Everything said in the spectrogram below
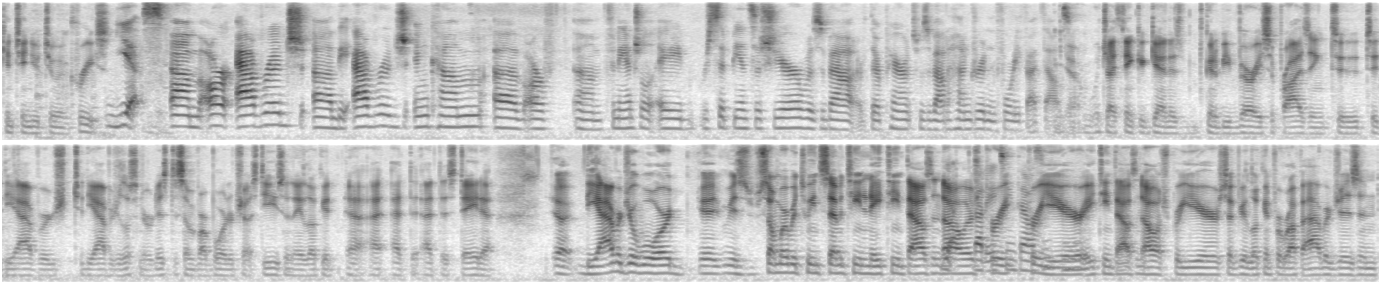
continue to increase. Yes, um, our average, um, the average income of our um, financial aid recipients this year was about their parents was about one hundred and forty five thousand. Yeah, which I think again is going to be very surprising to to the average to the average listener. It is to some of our board of trustees when they look at at at, the, at this data uh, the average award is somewhere between seventeen and eighteen thousand Yeah, dollars per 18,000, per year, mhm. eighteen thousand dollars per year. So if you're looking for rough averages in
